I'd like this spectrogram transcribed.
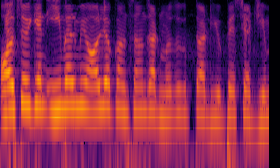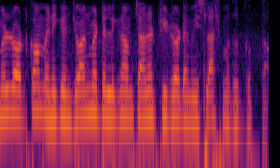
Also, you can email me all your concerns at muditgupta at gmail.com and you can join my telegram channel t.me slash Gupta.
